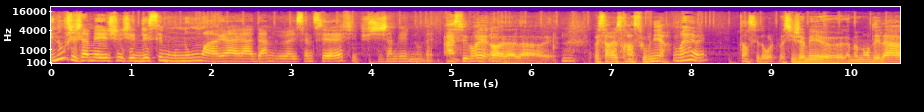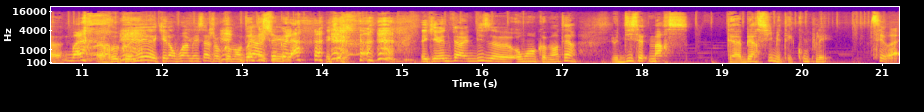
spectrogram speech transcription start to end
Mais non, j'ai jamais. J'ai j'ai laissé mon nom à, à la dame de la SNCF et puis j'ai jamais eu de nouvelles. Ah, c'est vrai? Oh là là, ouais. Mm. Bah, ça restera un souvenir. Ouais, ouais. Putain, c'est drôle. Bah, si jamais euh, la maman d'Ella euh, Voilà. euh, reconnaît, qu'elle envoie un message en commentaire. Boîte de et chocolat. Et qu'elle et qu'elle vienne faire une bise euh, au moins en commentaire. Le 17 mars, t'es à Bercy, mais t'es complet. C'est vrai.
